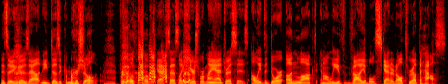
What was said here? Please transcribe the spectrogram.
And so he goes out and he does a commercial for local public access. Like, here's where my address is. I'll leave the door unlocked and I'll leave valuables scattered all throughout the house.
